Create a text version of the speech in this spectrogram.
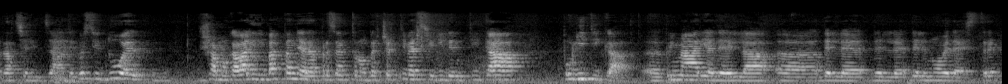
razzializzate. Questi due diciamo, cavalli di battaglia rappresentano per certi versi l'identità politica eh, primaria della, uh, delle, delle, delle, nuove destre,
